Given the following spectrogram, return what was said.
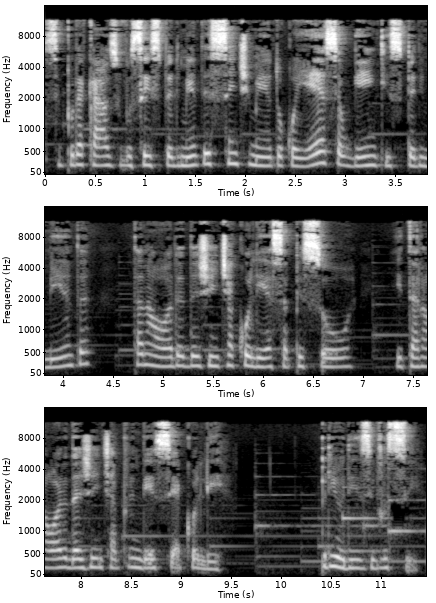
Se por acaso você experimenta esse sentimento ou conhece alguém que experimenta, tá na hora da gente acolher essa pessoa e tá na hora da gente aprender a se acolher. Priorize você.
